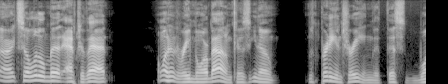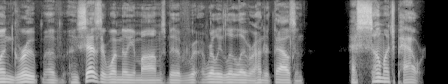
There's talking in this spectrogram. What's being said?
All right, so a little bit after that, I wanted to read more about them because you know it's pretty intriguing that this one group of who says they're one million moms, but of really little over hundred thousand, has so much power.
